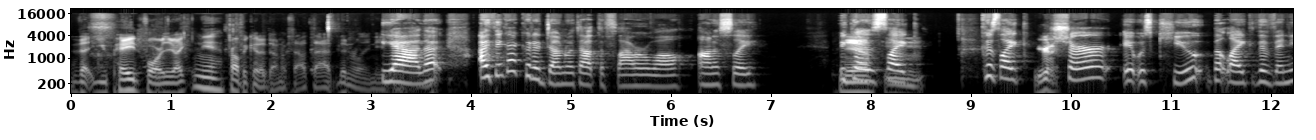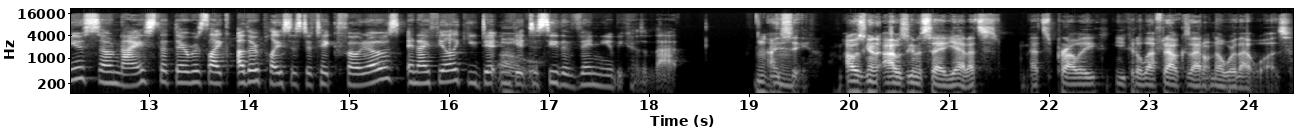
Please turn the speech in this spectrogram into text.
that you paid for? You're like, yeah, probably could have done without that. Didn't really need. It. Yeah, that, that I think I could have done without the flower wall, honestly, because yeah. like mm. Cause like gonna... sure it was cute, but like the venue's so nice that there was like other places to take photos, and I feel like you didn't oh. get to oh. see the venue because of that. Mm-hmm. I see. I was gonna I was gonna say yeah that's that's probably you could have left out because I don't know where that was.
